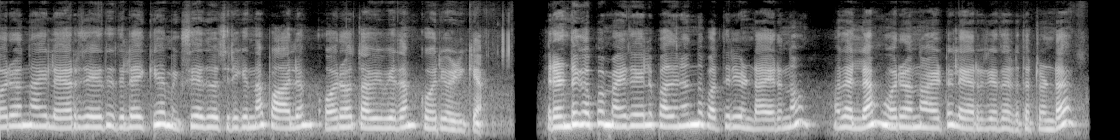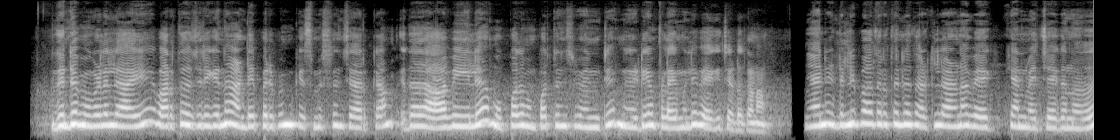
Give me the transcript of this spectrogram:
ഓരോന്നായി ലെയർ ചെയ്ത് ഇതിലേക്ക് മിക്സ് ചെയ്ത് വെച്ചിരിക്കുന്ന പാലും ഓരോ തവി വീതം കോരി ഒഴിക്കാം. രണ്ട് കപ്പ് മൈദയിൽ പതിനൊന്ന് പത്തിരി ഉണ്ടായിരുന്നു. അതെല്ലാം ഓരോന്നായിട്ട് ലെയർ ചെയ്ത് എടുത്തിട്ടുണ്ട്. ഇതിന്റെ മുകളിലായി വറുത്ത് വെച്ചിരിക്കുന്ന അണ്ടിപ്പരിപ്പും കിസ്മിസും ചേർക്കാം. ഇത് ആവിയിൽ മുപ്പത് മുപ്പത്തഞ്ച് മിനിറ്റ് മീഡിയം ഫ്ലെയിമിൽ വേവിച്ചെടുക്കണം. ഞാൻ ഇഡ്ഡലി പാത്രത്തിന്റെ തട്ടിലാണ് വേവിക്കാൻ വെച്ചേക്കുന്നത്.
